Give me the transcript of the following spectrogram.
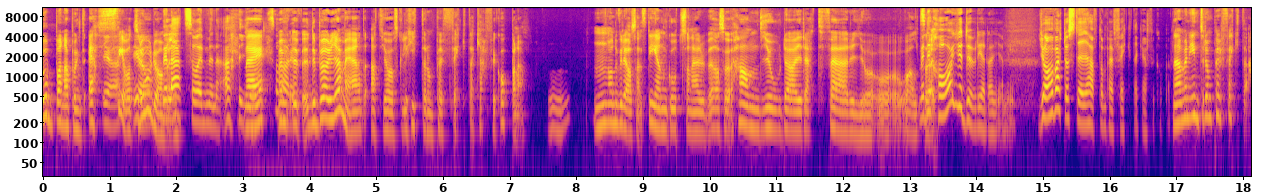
lergubbarna.se, Ja, vad ja, tror du om Det mig? lät så i mina... Ah, jo, Nej, så men det. det. det börjar med att jag skulle hitta de perfekta kaffekopparna. Mm. Mm, och då vill jag ha sån här stengods, sån här, alltså handgjorda i rätt färg och, och, och allt Men det har ju du redan Jenny. Jag har varit hos dig och haft de perfekta kaffekopparna. Nej, men inte de perfekta.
